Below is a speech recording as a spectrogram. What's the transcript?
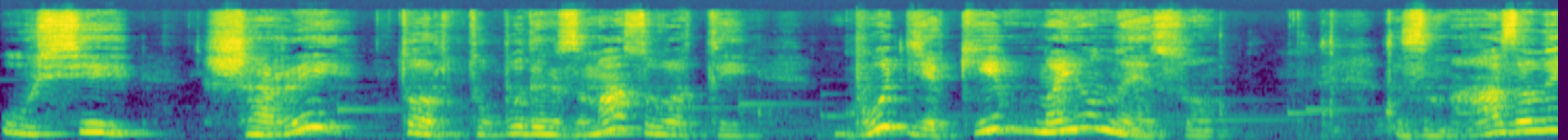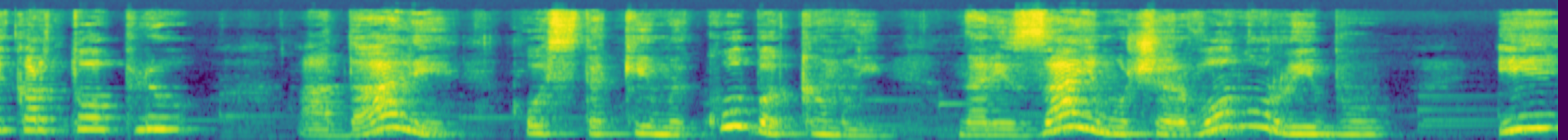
Усі шари торту будемо змазувати будь-яким майонезом. Змазали картоплю, а далі ось такими кубиками нарізаємо червону рибу і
